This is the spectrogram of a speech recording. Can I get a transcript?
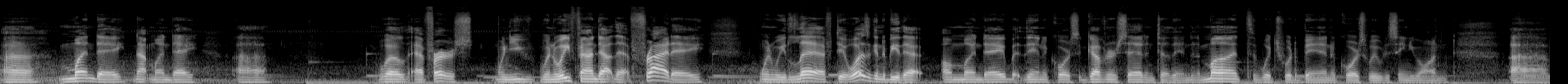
uh, Monday, not Monday. Uh, well, at first, when you when we found out that Friday, when we left, it was going to be that on Monday. But then, of course, the governor said until the end of the month, which would have been, of course, we would have seen you on. Uh,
